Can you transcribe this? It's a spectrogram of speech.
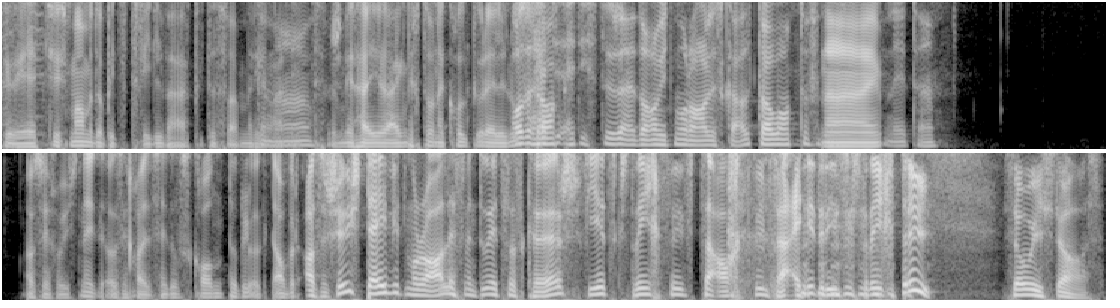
Gut, sonst machen wir da ein bisschen zu viel Werbung, das wollen wir ja Genau. auch nicht. Wir haben ja eigentlich hier einen kulturellen Oder Auftrag. hätte hättest du David Morales Geld angeboten? Nein, Nicht, äh. also ich wüsste nicht, also ich habe jetzt nicht aufs Konto geschaut, aber also sonst David Morales, wenn du jetzt das hörst, 40-15-855-31-3, so ist das.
